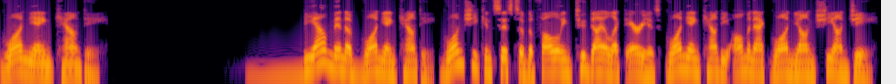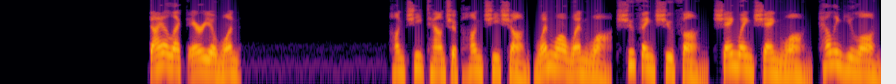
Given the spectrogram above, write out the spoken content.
Guanyang County Biao Min of Guanyang County, Guangxi consists of the following two dialect areas, Guanyang County Almanac Guanyang Xianji. Dialect Area 1 Hongqi Township Hongqi Shang, Wenhua Wenhua, Shufeng Shufeng, Shangwang Shangwang, Heling Long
